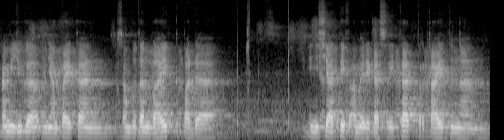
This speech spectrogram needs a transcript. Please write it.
kami juga menyampaikan sambutan baik kepada inisiatif Amerika Serikat terkait dengan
